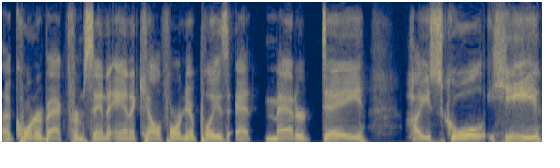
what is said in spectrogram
a cornerback from Santa Ana, California, plays at Mater Dei High School. He,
